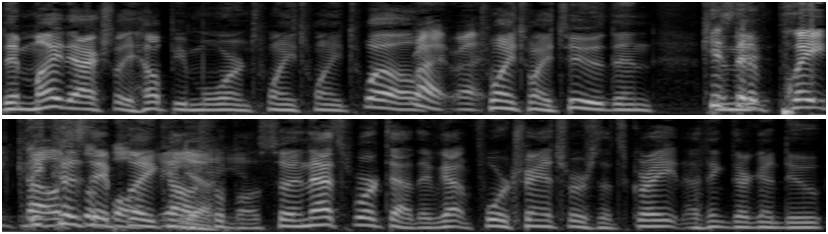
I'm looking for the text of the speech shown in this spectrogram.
that might actually help you more in 2012, Right, right. 2022 than Kids than that have played college because football. they played college Yeah. football. So and that's worked out. They've got four transfers. That's great. I think they're going to do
